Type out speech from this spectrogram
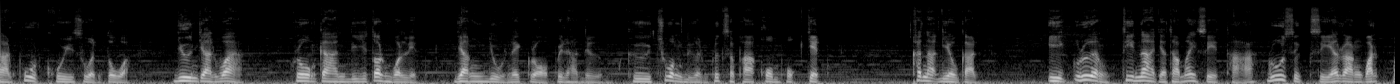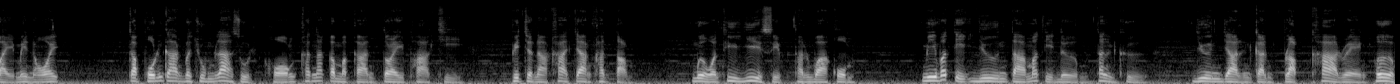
การพูดคุยส่วนตัว ยืนยันว่า โครงการดิจิตอลวอลเล็ตยังอยู่ในกรอบเวลาเดิม คือช่วงเดือนพฤษภาคม 67 ขณะเดียวกัน อีกเรื่องที่น่าจะทำให้เศรษฐารู้สึกเสียรางวัลไปไม่น้อย กับผลการประชุมล่าสุดของคณะกรรมการไตรภาคี พิจารณาค่าจ้างขั้นต่ำเมื่อวันที่ 20 ธันวาคม มีมติยืนตามมติเดิมนั่นคือ ยืนยันการปรับค่าแรงเพิ่ม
